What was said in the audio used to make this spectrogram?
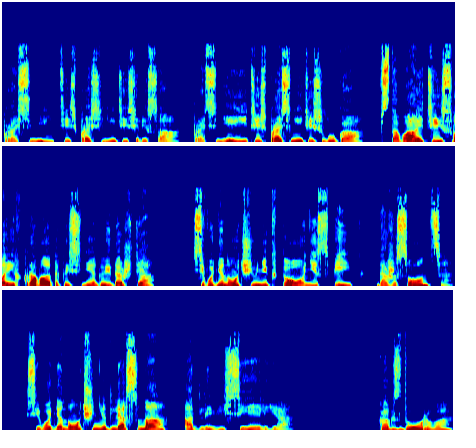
«Проснитесь, проснитесь, леса, проснитесь, проснитесь, луга, вставайте из своих кроваток из снега и дождя. Сегодня ночью никто не спит, даже солнце, Сегодня ночь не для сна, а для веселья. Как здорово!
